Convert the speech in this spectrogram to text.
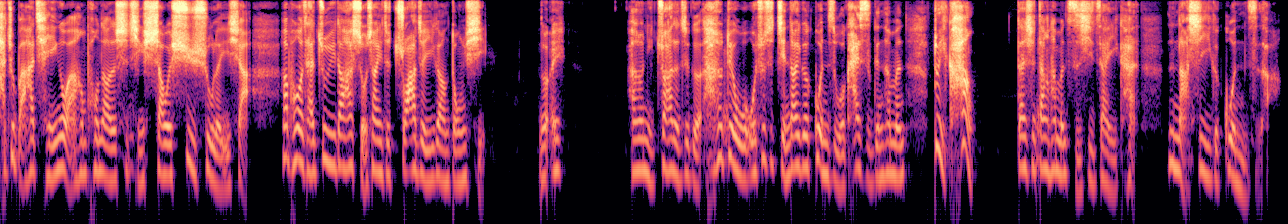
他就把他前一个晚上碰到的事情稍微叙述了一下，他朋友才注意到他手上一直抓着一样东西。说：“哎。”他说：“你抓的这个。”他说：“对，我我就是捡到一个棍子，我开始跟他们对抗。但是当他们仔细再一看，那哪是一个棍子啊？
